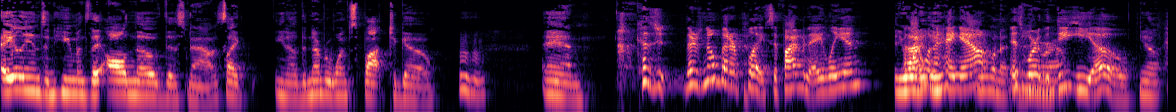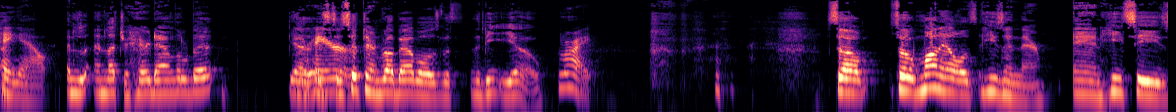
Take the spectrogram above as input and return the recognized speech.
aliens and humans, they all know this now. It's like you know the number one spot to go, Mm-hmm. and Because there's no better place. If I'm an alien You and I wanna- want to hang out, wanna is where the around? DEO You know, hang out. and and let your hair down a little bit. Yeah, it's to sit there and rub elbows with the DEO. Right. So so Mon-El is he's in there and he sees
